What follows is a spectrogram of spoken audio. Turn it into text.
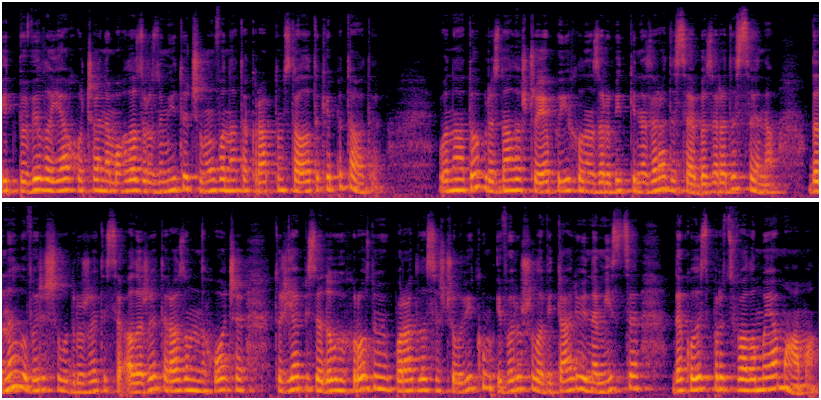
відповіла я, хоча не могла зрозуміти, чому вона так раптом стала таке питати. Вона добре знала, що я поїхала на заробітки не заради себе, заради сина. Данило вирішив одружитися, але жити разом не хоче, тож я після довгих роздумів порадилася з чоловіком і вирушила в Італію на місце, де колись працювала моя мама.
